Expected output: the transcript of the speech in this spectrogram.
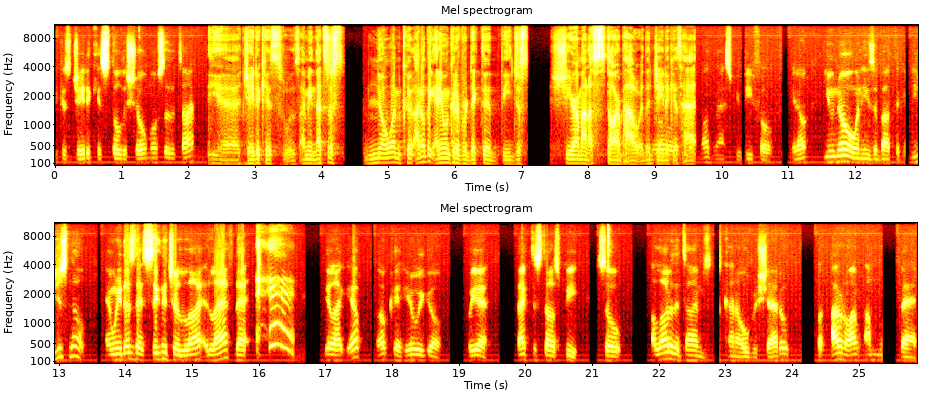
because Jadakiss stole the show most of the time. Yeah, Jadakiss was. I mean, that's just no one could. I don't think anyone could have predicted the just sheer amount of star power that Jadakiss had. Raspy Bifo, you know, you know when he's about to. You just know, and when he does that signature li- laugh, that you're like, "Yep, okay, here we go." But yeah, back to Styles P. So a lot of the times it's kind of overshadowed, but I don't know. I'm I'm fan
